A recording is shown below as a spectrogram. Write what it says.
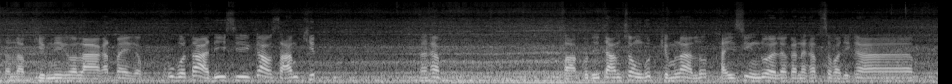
สำหรับคลิปนี้ก็ลากันไปกับคูเบต้า DC 93คิดนะครับฝากกดติดตามช่องพุทธเคมรารถไถซิ่งด้วยแล้วกันนะครับ สวัสดีครับ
